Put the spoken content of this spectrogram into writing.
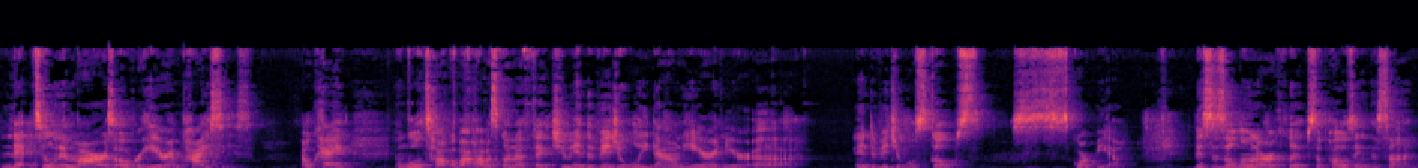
Neptune and Mars over here in Pisces. Okay? And we'll talk about how it's going to affect you individually down here in your uh, individual scopes, Scorpio. This is a lunar eclipse opposing the sun.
